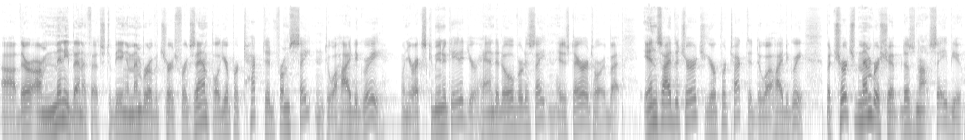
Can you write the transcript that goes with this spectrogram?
Uh, there are many benefits to being a member of a church. For example, you're protected from Satan to a high degree. When you're excommunicated, you're handed over to Satan, his territory. But inside the church, you're protected to a high degree. But church membership does not save you.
